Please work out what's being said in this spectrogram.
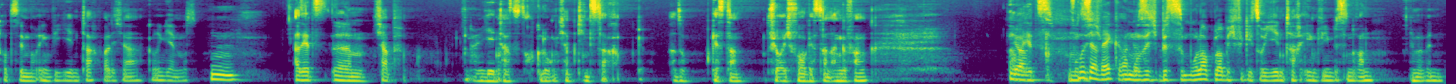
trotzdem noch irgendwie jeden Tag, weil ich ja korrigieren muss. Hm. Also jetzt, ähm, ich habe jeden Tag ist auch gelogen. Ich habe Dienstag, also gestern für euch vorgestern angefangen. Aber Ja, jetzt das muss ich, ja weg und muss ich bis zum Urlaub, glaube ich, wirklich so jeden Tag irgendwie ein bisschen ran. Immer wenn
